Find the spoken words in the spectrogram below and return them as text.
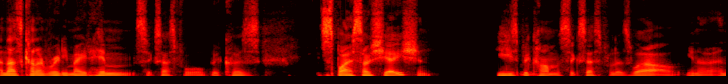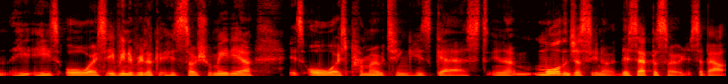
And that's kind of really made him successful because just by association he's Mm. become successful as well you know and he, he's always even if you look at his social media it's always promoting his guest you know more than just you know this episode. It's about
